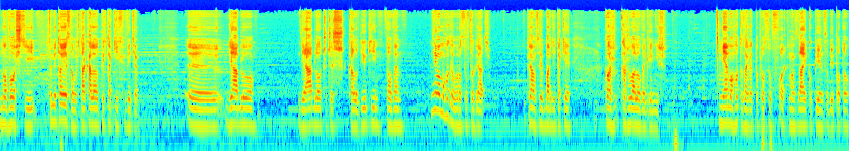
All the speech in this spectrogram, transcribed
nowości. W sumie to jest nowość, tak, ale od tych takich, wiecie, yy, Diablo, Diablo, czy też Call of Duty nowe. Nie mam ochoty po prostu w to grać. Gram sobie w bardziej takie casual- casualowe gry niż Miałem ochotę zagrać po prostu w Orc Must Die, kupiłem sobie po to.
